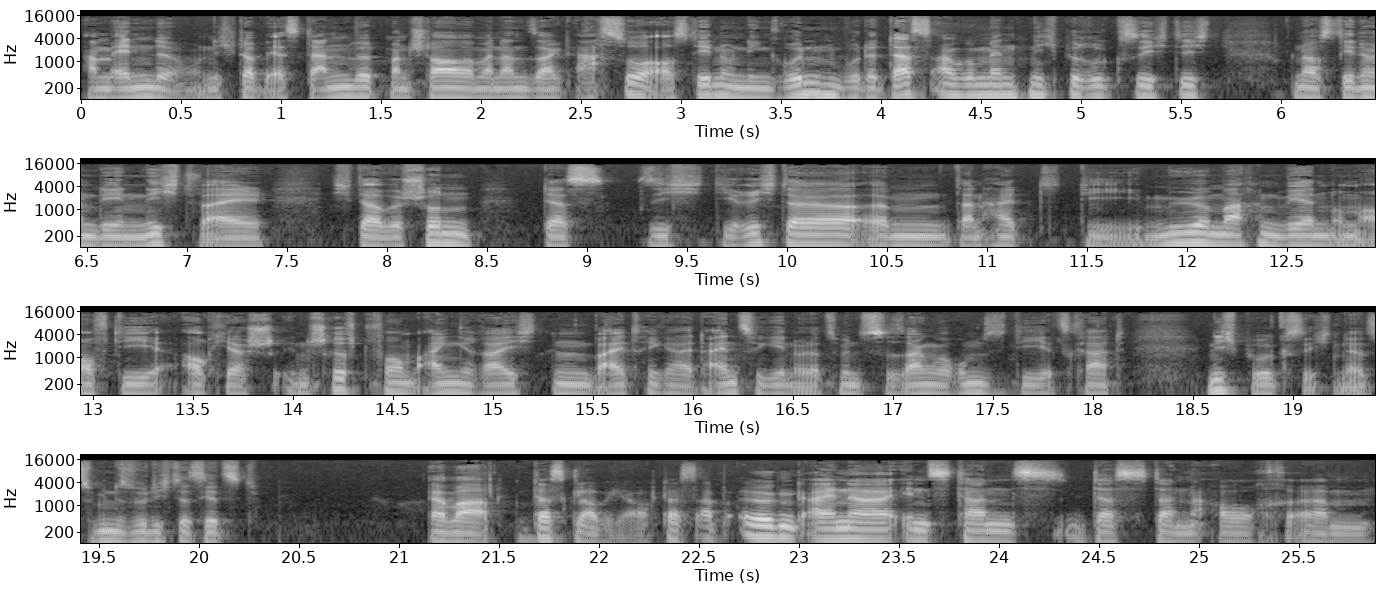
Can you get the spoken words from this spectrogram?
am Ende. Und ich glaube, erst dann wird man schlauer, wenn man dann sagt, ach so, aus den und den Gründen wurde das Argument nicht berücksichtigt und aus den und denen nicht, weil ich glaube schon, dass sich die Richter ähm, dann halt die Mühe machen werden, um auf die auch ja in Schriftform eingereichten Beiträge halt einzugehen oder zumindest zu sagen, warum sie die jetzt gerade nicht berücksichtigen. Also zumindest würde ich das jetzt erwarten. Das glaube ich auch, dass ab irgendeiner Instanz das dann auch ähm,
